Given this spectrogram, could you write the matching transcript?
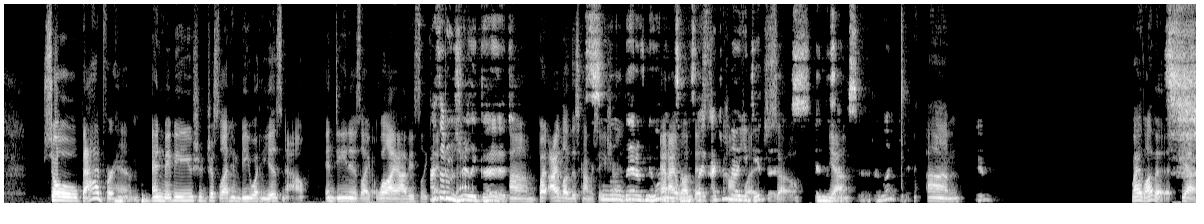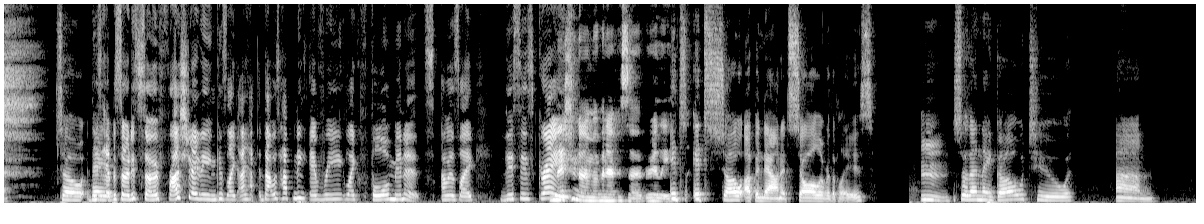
so bad for him. And maybe you should just let him be what he is now. And Dean is like, well, I obviously I can't. I thought do it was that. really good. Um, but I love this It's a little bit of nuance. and I love was this like, I didn't know you did this so, in this yeah. episode. I liked it. Um, Yeah. I love it. Yeah. So they This episode is so frustrating because like I that was happening every like four minutes. I was like, this is great. Metronome of an episode, really. it's it's so up and down. It's so all over the place. Mm. So then they go to, um,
